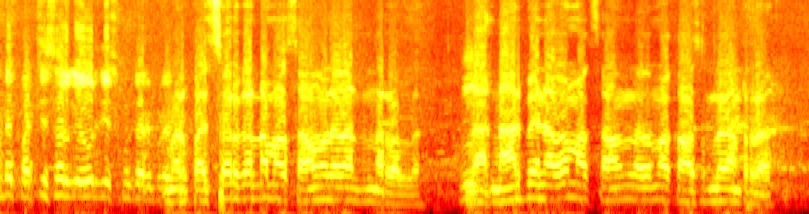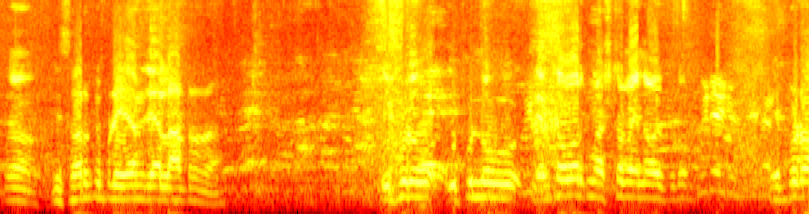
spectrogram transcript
అంటే పచ్చి సరుకు ఎవరు తీసుకుంటారు ఇప్పుడు? మరి పది సరుకు అంటే మాకు సామాన్ లేదంటున్నారు వాళ్ళు. నానిపోయినావా మాకు సామాన్ లేదు మాకు అవసరం లేదంటారు. ఈ సరుకు ఇప్పుడు ఏం చేయాలంటారు ఇప్పుడు ఇప్పుడు నువ్వు ఎంతవరకు నష్టమైనావు ఇప్పుడు? ఇప్పుడు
